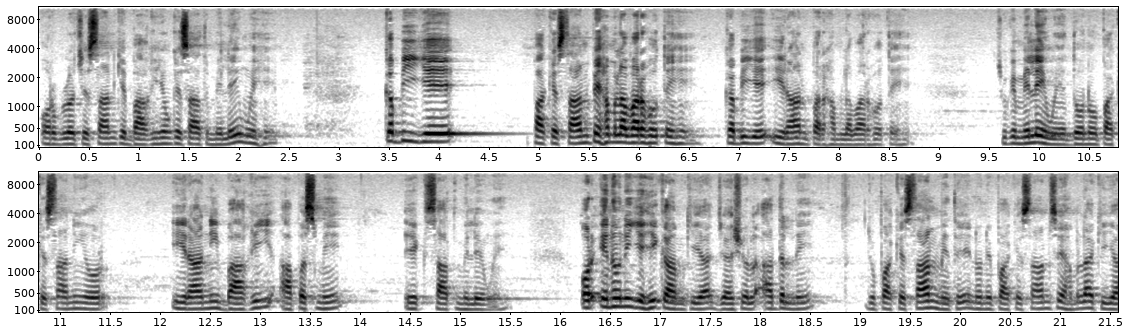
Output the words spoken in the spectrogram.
اور بلوچستان کے باغیوں کے ساتھ ملے ہوئے ہیں۔ کبھی یہ پاکستان پہ حملہ ور ہوتے ہیں، کبھی یہ ایران پر حملہ ور ہوتے ہیں۔ چونکہ ملے ہوئے ہیں دونوں پاکستانی اور ایرانی باغی آپس میں ایک ساتھ ملے ہوئے ہیں۔ اور انہوں نے یہی کام کیا۔ جیش العدل نے جو پاکستان میں تھے، انہوں نے پاکستان سے حملہ کیا۔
